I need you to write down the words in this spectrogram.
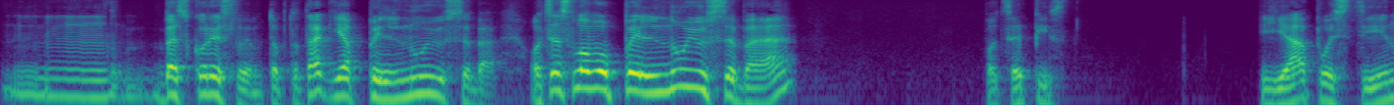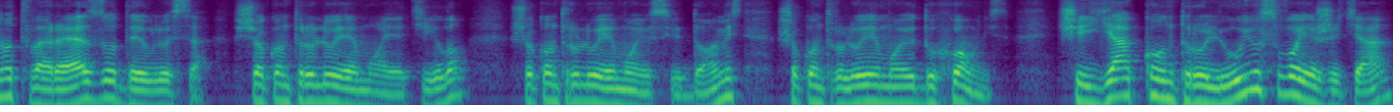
безкорисливим. Тобто, так, я пильную себе. Оце слово пильную себе. Оце піст. Я постійно тверезо дивлюся, що контролює моє тіло, що контролює мою свідомість, що контролює мою духовність. Чи я контролюю своє життя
